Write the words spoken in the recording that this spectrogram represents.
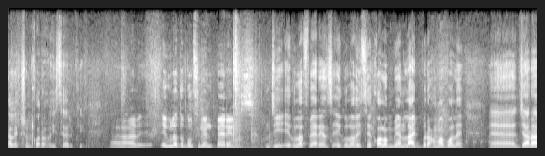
কালেকশন করা হয়েছে আর কি। আর এগুলা তো বলছিলেন প্যারেন্টস জি এগুলা প্যারেন্টস এগুলো হয়েছে কলম্বিয়ান লাইট ব্রাহ্মা বলে। যারা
